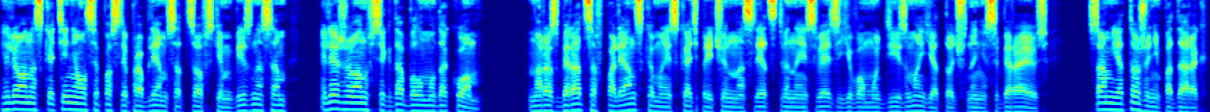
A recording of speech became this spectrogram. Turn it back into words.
Или он оскотинился после проблем с отцовским бизнесом, или же он всегда был мудаком. Но разбираться в Полянском и искать причинно-следственные связи его мудизма я точно не собираюсь. Сам я тоже не подарок.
